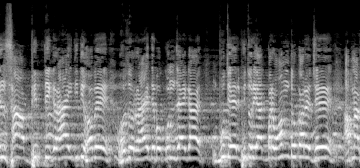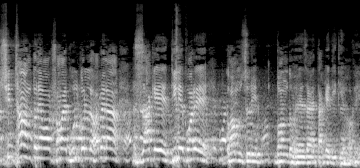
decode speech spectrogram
ইনসাফ ভিত্তিক রায় দিতে হবে। হুজুর, রায় দেব কোন জায়গায়? বুথের ভিতরে একবারে অন্ধকারে যে আপনার সিদ্ধান্ত নেওয়ার সময় ভুল করলে হবে না। যাকে দিলে পরে গম চুরি বন্ধ হয়ে যায়, তাকে দিতে হবে।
